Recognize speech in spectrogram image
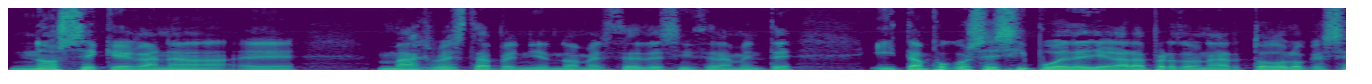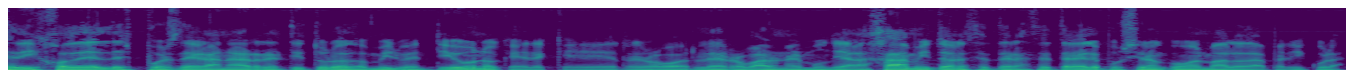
No sé qué gana eh, Max Verstappen yendo a Mercedes, sinceramente. Y tampoco sé si puede llegar a perdonar todo lo que se dijo de él después de ganar el título de 2021, que, que le robaron el Mundial a Hamilton, etcétera, etcétera, y le pusieron como el malo de la película.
